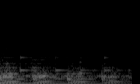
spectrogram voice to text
うん。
